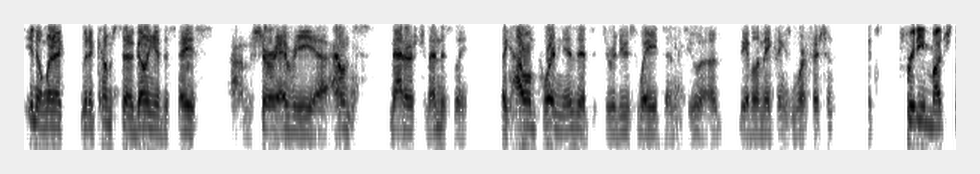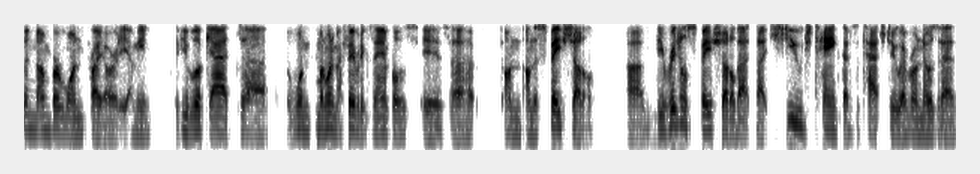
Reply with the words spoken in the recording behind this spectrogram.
you know when it when it comes to going into space, I'm sure every uh, ounce matters tremendously. Like how important is it to reduce weight and to uh, be able to make things more efficient? It's pretty much the number one priority. I mean, if you look at uh, one one of my favorite examples is uh, on on the space shuttle. Uh, the original space shuttle, that that huge tank that is attached to, everyone knows it as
